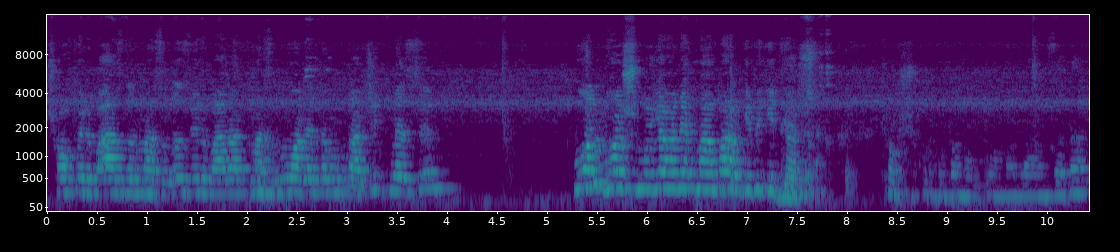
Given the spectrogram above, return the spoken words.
Çok verip azdırmasın, az verip aratmasın, muhalete muhtaç etmesin. Bu onun hoş mu yağın ekmeğin bal gibi gider. Çok şükür kurban olduğum Allah'ımıza da.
